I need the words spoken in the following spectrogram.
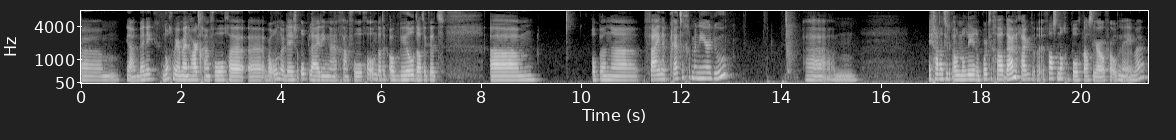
um, ja, ben ik nog meer mijn hart gaan volgen, uh, waaronder deze opleiding uh, gaan volgen, omdat ik ook wil dat ik het um, op een fijne, prettige manier doe. ik ga natuurlijk allemaal leren in Portugal. Daarna ga ik vast nog een podcast hierover opnemen.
